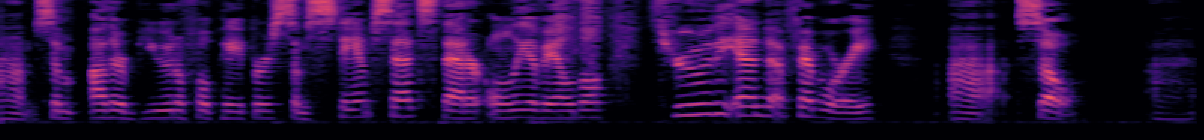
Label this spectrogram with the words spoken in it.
Um, some other beautiful papers, some stamp sets that are only available through the end of February. Uh, so uh,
